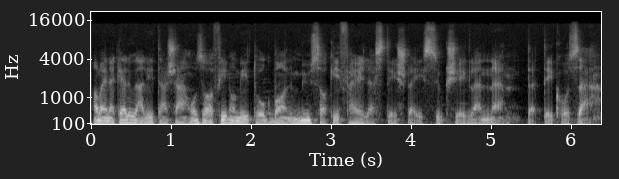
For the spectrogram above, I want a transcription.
amelynek előállításához a finomítókban műszaki fejlesztésre is szükség lenne, tették hozzá.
